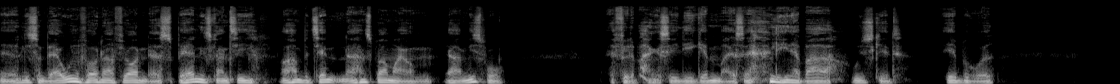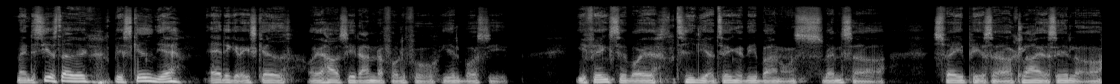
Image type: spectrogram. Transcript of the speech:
Øh, ligesom der er udenfor, der er 14 dages behandlingsgaranti, og han betjenten han spørger mig, om jeg har misbrug. Jeg føler bare, at han kan se det igennem mig, så jeg ligner bare udskidt æblegrød. Men det siger stadigvæk, beskeden ja, ja, det kan da ikke skade. Og jeg har jo set andre folk få hjælp også i, i fængsel, hvor jeg tidligere tænkte, at det er bare nogle svanser og svagpisser og klarer jeg selv, og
